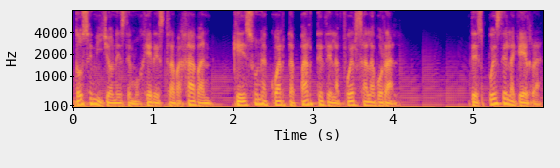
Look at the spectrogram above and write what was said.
12 millones de mujeres trabajaban, que es una cuarta parte de la fuerza laboral. Después de la guerra,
